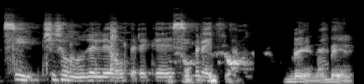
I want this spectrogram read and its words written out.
sì, ci sono delle opere che si prestano. Bene, eh. bene.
